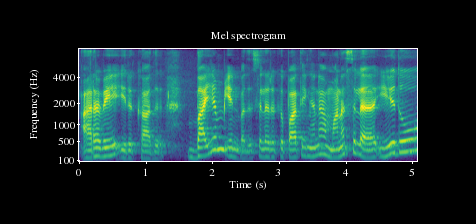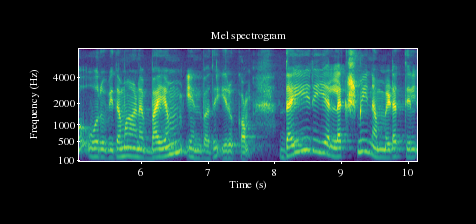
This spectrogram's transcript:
அறவே இருக்காது. பயம் என்பது சிலருக்கு பார்த்திங்கன்னா மனசில் ஏதோ ஒரு விதமான பயம் என்பது இருக்கும். தைரிய லக்ஷ்மி நம்மிடத்தில்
